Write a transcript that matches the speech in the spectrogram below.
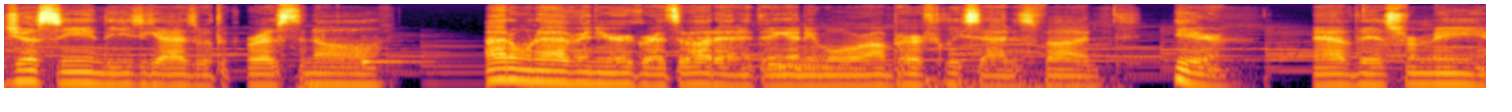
Just seeing these guys with the crest and all, I don't have any regrets about anything anymore. I'm perfectly satisfied. Here, have this from me.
